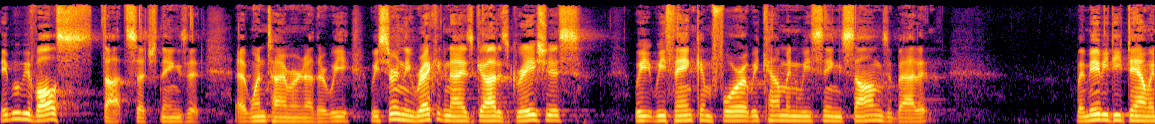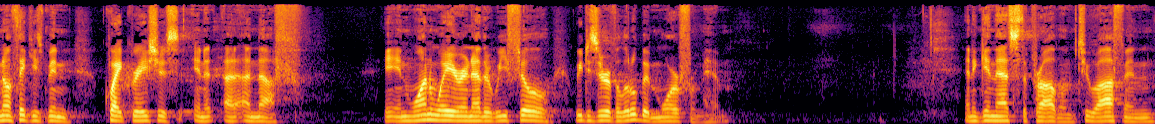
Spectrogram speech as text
Maybe we've all thought such things at, at one time or another. We, we certainly recognize God is gracious. We, we thank Him for it. We come and we sing songs about it. But maybe deep down, we don't think He's been quite gracious in, uh, enough. In one way or another, we feel we deserve a little bit more from Him. And again, that's the problem. Too often,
